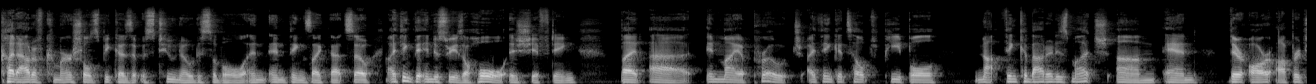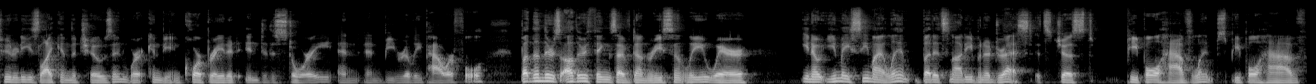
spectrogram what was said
cut out of commercials because it was too noticeable and and things like that. So i think the industry as a whole is shifting but uh in my approach i think it's helped people not think about it as much. Um and there are opportunities like in the chosen where it can be incorporated into the story and and be really powerful. But then there's other things i've done recently where you know you may see my limp but it's not even addressed. It's just people have limps, people have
